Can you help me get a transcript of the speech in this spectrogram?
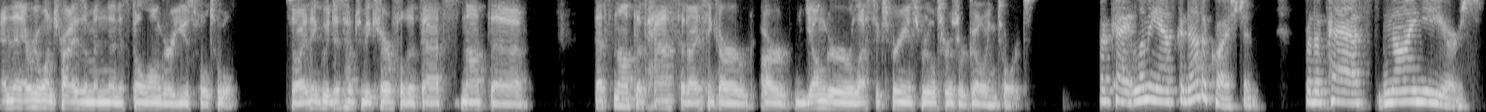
And then everyone tries them and then it's no longer a useful tool. So I think we just have to be careful that that's not the that's not the path that I think our our younger or less experienced realtors are going towards. Okay, let me ask another question. For the past nine years,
